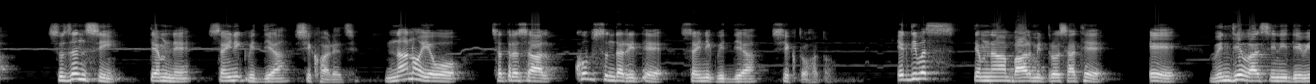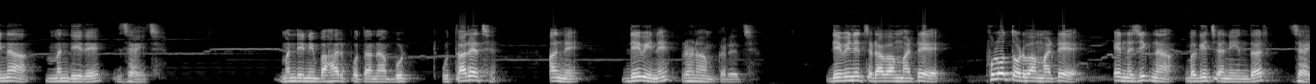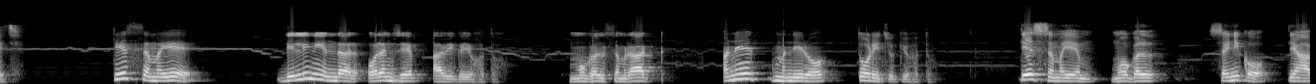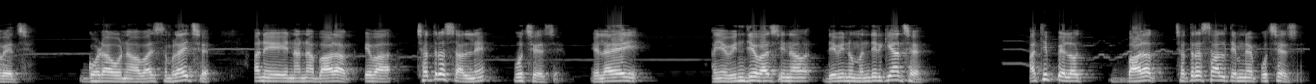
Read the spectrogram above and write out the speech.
સુજનસિંહ તેમને સૈનિક વિદ્યા શીખવાડે છે. નાનો એવો છત્રસાલ ખૂબ સુંદર રીતે સૈનિક વિદ્યા શીખતો હતો. એક દિવસ તેમના બાળ મિત્રો સાથે એ વિંધ્યવાસીની દેવીના મંદિરે જાય છે. મંદિરની બહાર પોતાના બૂટ ઉતારે છે અને દેવીને પ્રણામ કરે છે. દેવીને ચડાવવા માટે, ફૂલો તોડવા માટે એ નજીકના બગીચાની અંદર જાય છે. તે સમયે દિલ્હીની અંદર ઔરંગઝેબ આવી ગયો હતો. મુઘલ સમ્રાટ અનેક મંદિરો તોડી ચૂક્યું હતું. તે સમયે મોગલ સૈનિકો ત્યાં આવે છે. ઘોડાઓના અવાજ સંભળાય છે અને એ નાના બાળક એવા છત્રસાલને પૂછે છે. એલા એ અહીંયા વિંધ્યવાસીના દેવીનું મંદિર ક્યાં છે? આથી પેલો બાળક છત્રસાલ તેમને પૂછે છે.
